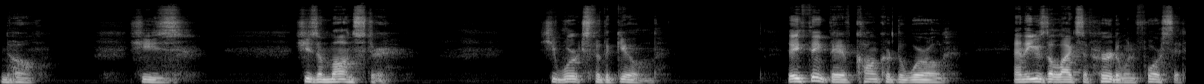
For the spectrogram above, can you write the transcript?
No. She's. She's a monster. She works for the guild. They think they have conquered the world, and they use the likes of her to enforce it.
